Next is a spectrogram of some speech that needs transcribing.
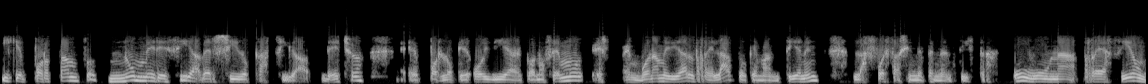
y que por tanto no merecía haber sido castigado. De hecho, eh, por lo que hoy día conocemos, es en buena medida el relato que mantienen las fuerzas independentistas. Hubo una reacción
